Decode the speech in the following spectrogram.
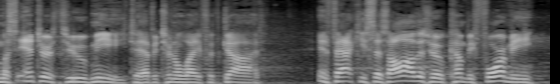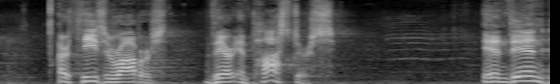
must enter through me to have eternal life with God. In fact, he says, All others who have come before me are thieves and robbers. They're imposters. And then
